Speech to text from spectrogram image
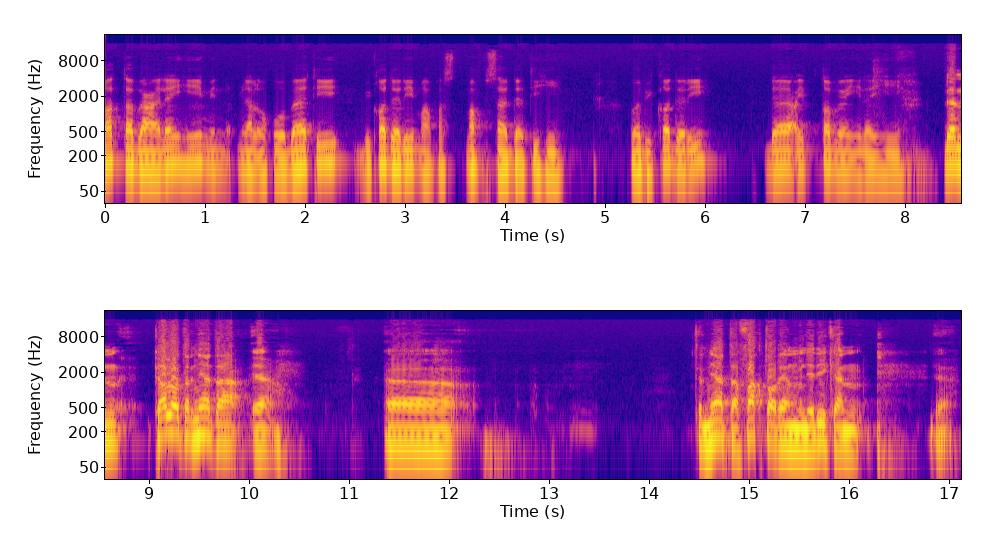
rattaba alaihi min min minal uqubati biqadari mafsadatihi wa bi qadri da'it tabi ilaihi. Dan kalau ternyata ya uh, ternyata faktor yang menjadikan ya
